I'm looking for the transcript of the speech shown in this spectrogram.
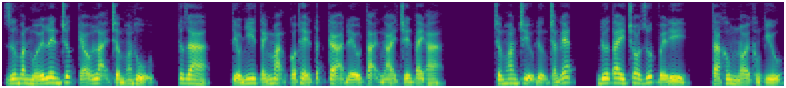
Dương văn mới lên trước kéo lại trầm hoan thủ tức ra, tiểu nhi tánh mạng có thể tất cả đều tại ngài trên tay a. Trầm hoan chịu đựng chán ghét, đưa tay cho rút về đi, ta không nói không cứu.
